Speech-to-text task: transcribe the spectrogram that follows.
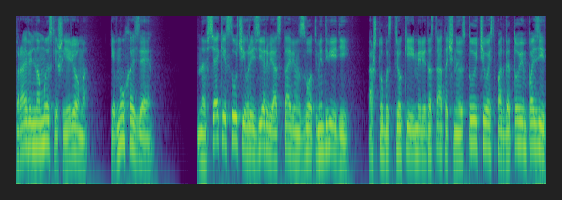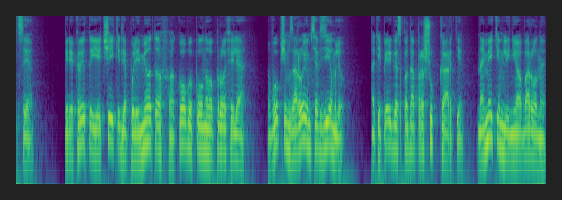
«Правильно мыслишь, Ерема», – кивнул хозяин. «На всякий случай в резерве оставим взвод медведей, а чтобы стрелки имели достаточную устойчивость, подготовим позиции. Перекрытые ячейки для пулеметов, окопы полного профиля. В общем, зароемся в землю. А теперь, господа, прошу к карте. Наметим линию обороны».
